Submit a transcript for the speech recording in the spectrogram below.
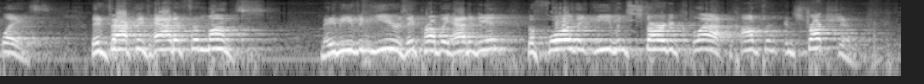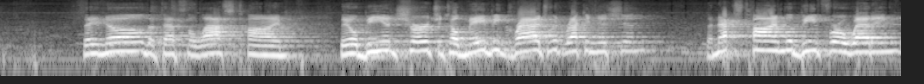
place. In fact, they've had it for months, maybe even years. They probably had it in before they even started class, instruction. They know that that's the last time they'll be in church until maybe graduate recognition. The next time will be for a wedding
